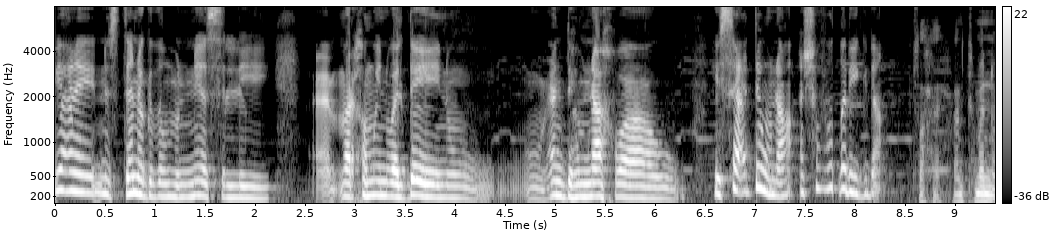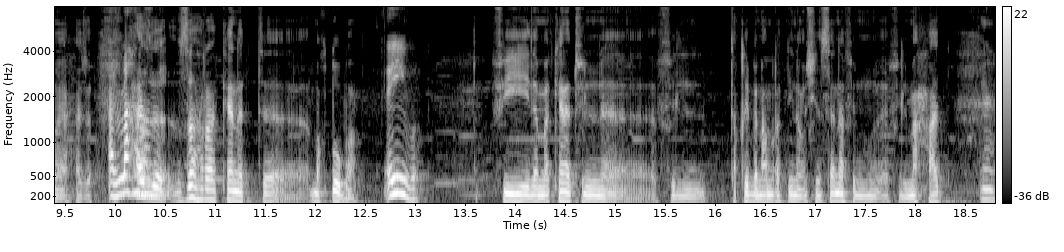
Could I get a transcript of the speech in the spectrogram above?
يعني نستنقذوا من الناس اللي مرحومين والدين و... وعندهم نخوة ويساعدونا نشوفوا طريقنا. صحيح نتمنى يا حاجة. اللهم حاجة. زهرة كانت مخطوبة. أيوه. في لما كانت في ال- في ال- تقريبا عمرها 22 سنة في في المعهد. نعم.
